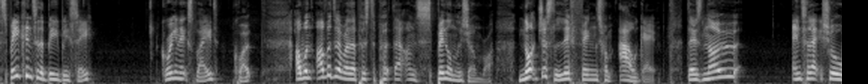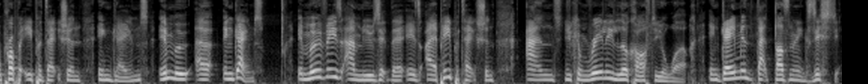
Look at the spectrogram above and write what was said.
Speaking to the BBC, Greene explained, quote, I want other developers to put their own spin on the genre, not just lift things from our game. There's no intellectual property protection in games in mo- uh, in games. In movies and music, there is IP protection, and you can really look after your work. In gaming, that doesn't exist yet,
